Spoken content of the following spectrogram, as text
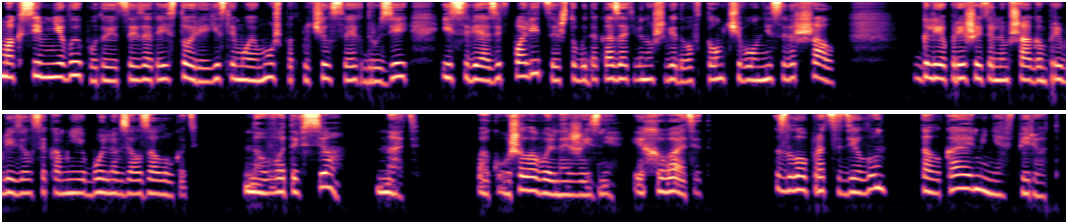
Максим не выпутается из этой истории, если мой муж подключил своих друзей и связи в полиции, чтобы доказать вину Шведова в том, чего он не совершал. Глеб решительным шагом приблизился ко мне и больно взял за локоть. «Ну вот и все, Надь. Покушала вольной жизни, и хватит». Зло процедил он, толкая меня вперед.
